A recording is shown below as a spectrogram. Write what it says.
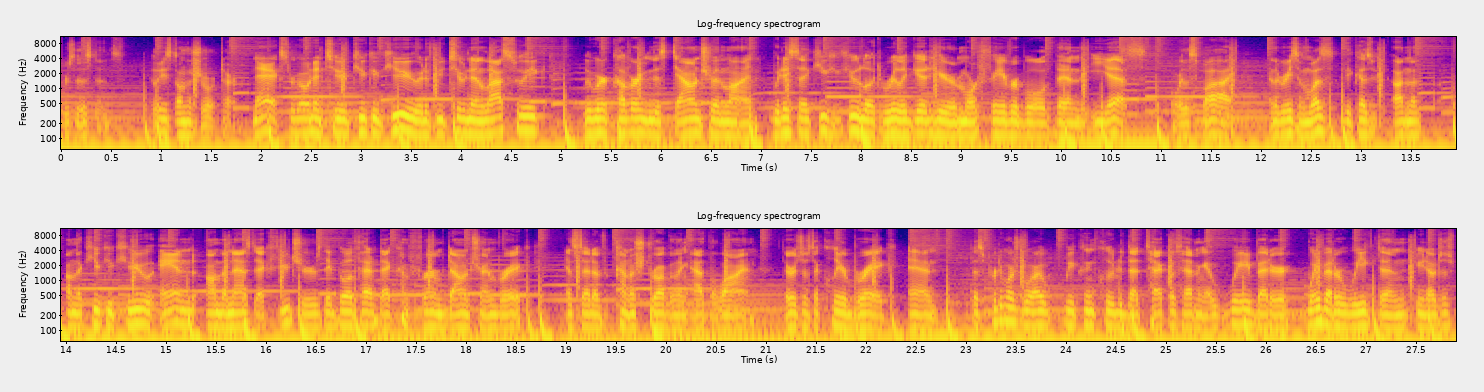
resistance, at least on the short term. Next, we're going into QQQ, and if you tuned in last week, we were covering this downtrend line. We just said QQQ looked really good here, more favorable than the ES or the SPY. And the reason was because on the on the QQQ and on the Nasdaq futures, they both had that confirmed downtrend break instead of kind of struggling at the line. There was just a clear break, and that's pretty much why we concluded that tech was having a way better, way better week than you know just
